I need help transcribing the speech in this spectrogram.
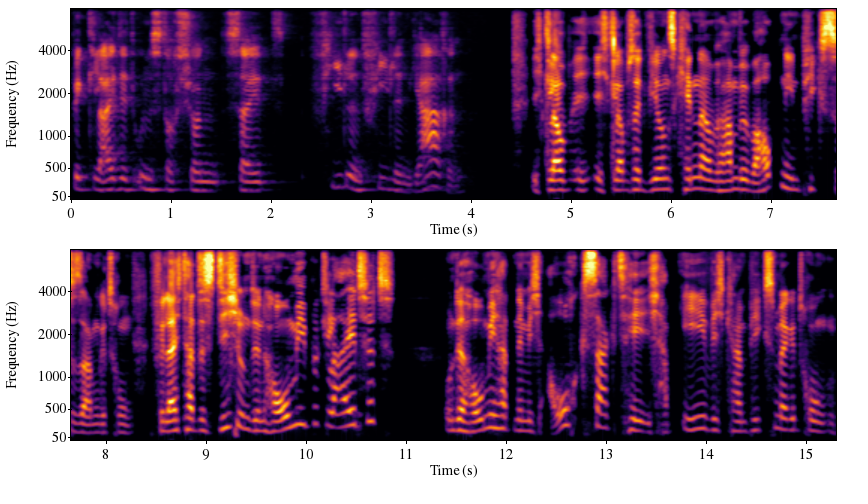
begleitet uns doch schon seit vielen, vielen Jahren. Ich glaube, ich, ich glaube, seit wir uns kennen, haben wir überhaupt nie einen Pix zusammen getrunken. Vielleicht hat es dich und den Homie begleitet. Und der Homie hat nämlich auch gesagt, hey, ich habe ewig keinen Pix mehr getrunken.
